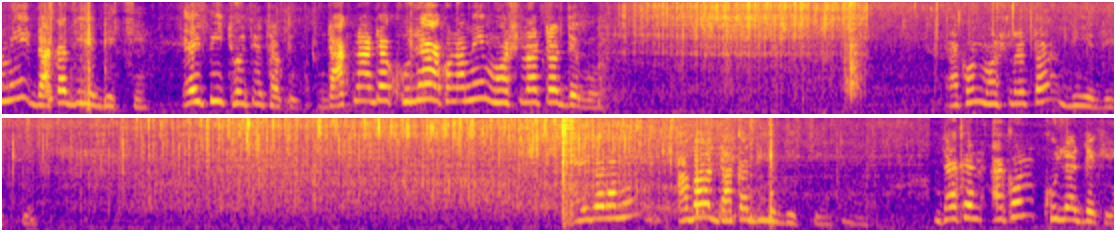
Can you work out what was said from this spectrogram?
আমি ঢাকা দিয়ে দিচ্ছি। এই পিঠ হইতে থাকুক। ঢাকনাটা খুলে এখন আমি মশলাটা দেবো। এখন মশলাটা দিয়ে দিচ্ছি। এইবার আমি আবার ঢাকা দিয়ে দিচ্ছি। দেখেন, এখন খুলে দেখি।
